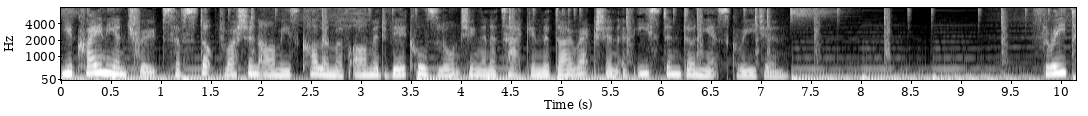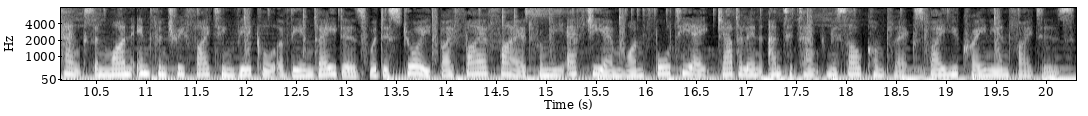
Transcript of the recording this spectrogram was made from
Ukrainian troops have stopped Russian army's column of armored vehicles launching an attack in the direction of eastern Donetsk region. Three tanks and one infantry fighting vehicle of the invaders were destroyed by fire fired from the FGM-148 Javelin anti-tank missile complex by Ukrainian fighters.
